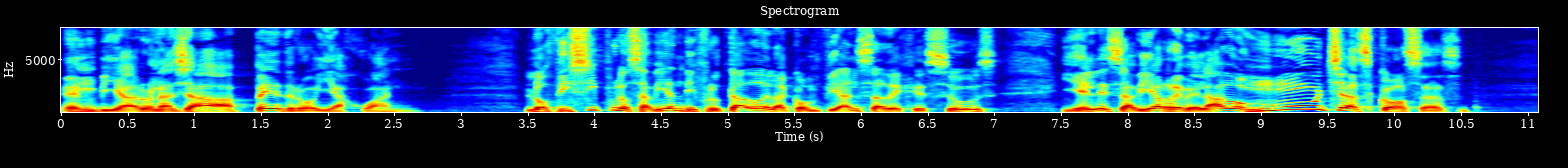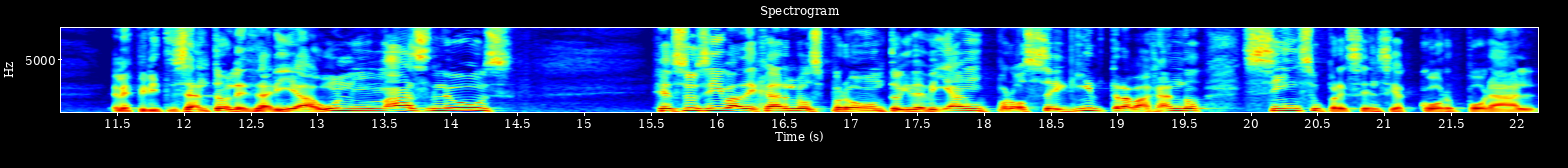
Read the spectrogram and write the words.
enviaron allá a Pedro y a Juan. Los discípulos habían disfrutado de la confianza de Jesús y Él les había revelado muchas cosas. El Espíritu Santo les daría aún más luz. Jesús iba a dejarlos pronto y debían proseguir trabajando sin su presencia corporal.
